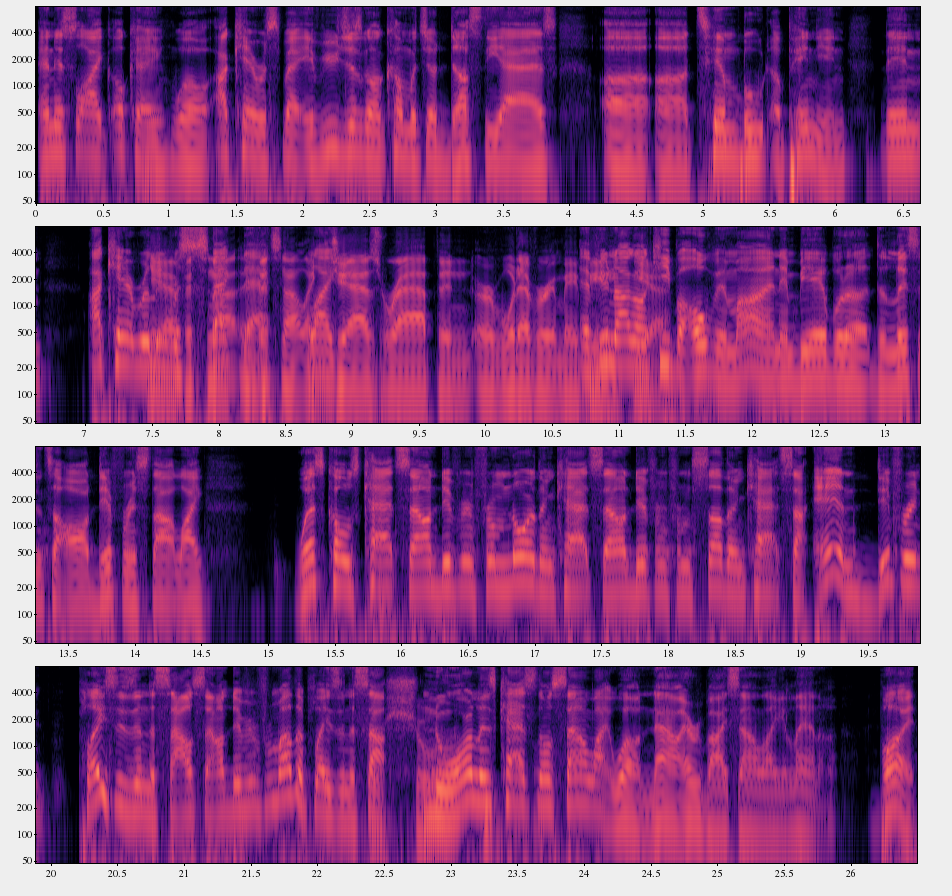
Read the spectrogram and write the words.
And it's like, okay, well, I can't respect if you're just gonna come with your dusty ass uh uh Tim Boot opinion, then I can't really yeah, respect not that. if it's not like, jazz rap and or whatever it may be if you're not gonna yeah. keep an open mind and be able to to listen to all different style, like West Coast cats sound different from Northern cats, sound different from Southern cats, sound, and different places in the South sound different from other places in the South. sure. New Orleans cats don't sound like well now everybody sound like Atlanta, but,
